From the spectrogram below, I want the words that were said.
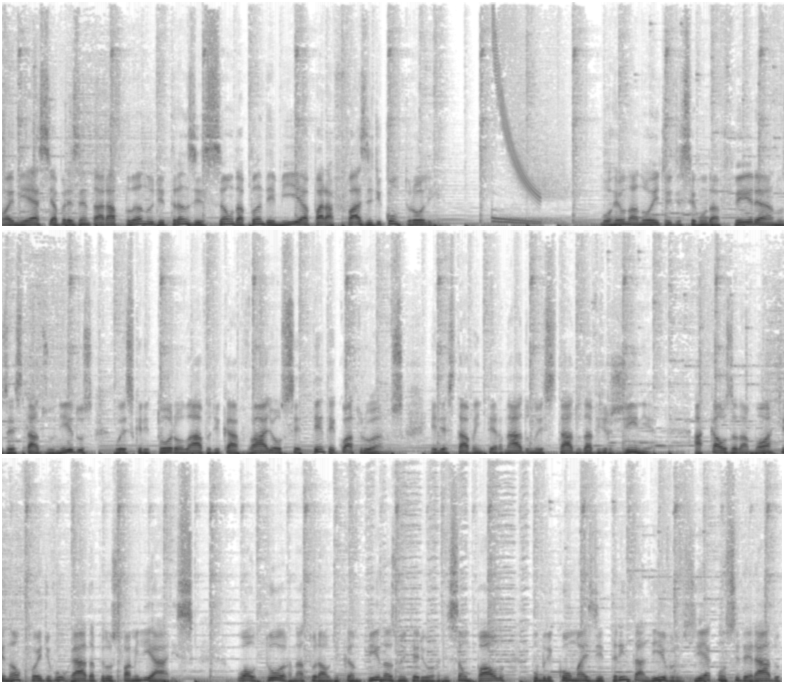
OMS apresentará plano de transição da pandemia para a fase de controle morreu na noite de segunda-feira nos Estados Unidos o escritor Olavo de Carvalho, aos 74 anos. Ele estava internado no estado da Virgínia. A causa da morte não foi divulgada pelos familiares. O autor, natural de Campinas, no interior de São Paulo, publicou mais de 30 livros e é considerado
